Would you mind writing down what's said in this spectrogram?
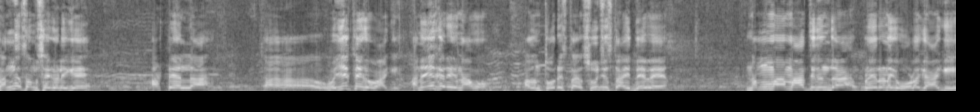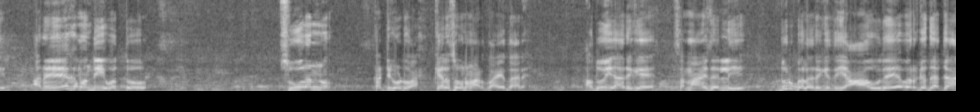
ಸಂಘ ಸಂಸ್ಥೆಗಳಿಗೆ ಅಷ್ಟೇ ಅಲ್ಲ ವೈಯಕ್ತಿಕವಾಗಿ ಅನೇಕರಿಗೆ ನಾವು ಅದನ್ನು ತೋರಿಸ್ತಾ ಸೂಚಿಸ್ತಾ ಇದ್ದೇವೆ. ನಮ್ಮ ಮಾತಿನಿಂದ ಪ್ರೇರಣೆಗೆ ಒಳಗಾಗಿ ಅನೇಕ ಮಂದಿ ಇವತ್ತು ಸೂರನ್ನು ಕಟ್ಟಿಕೊಡುವ ಕೆಲಸವನ್ನು ಮಾಡ್ತಾ ಇದ್ದಾರೆ. ಅದು ಯಾರಿಗೆ? ಸಮಾಜದಲ್ಲಿ ದುರ್ಬಲರಿಗಿದೆ. ಯಾವುದೇ ವರ್ಗದ ಜನ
